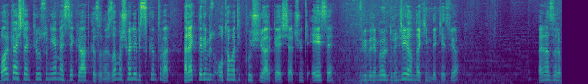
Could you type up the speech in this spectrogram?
Bu arkadaştan Q'sunu yemezsek rahat kazanırız ama şöyle bir sıkıntı var. Karakterimiz otomatik pushluyor arkadaşlar. Çünkü E ise biz bir öldürünce yanındakini de kesiyor. Ben hazırım.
